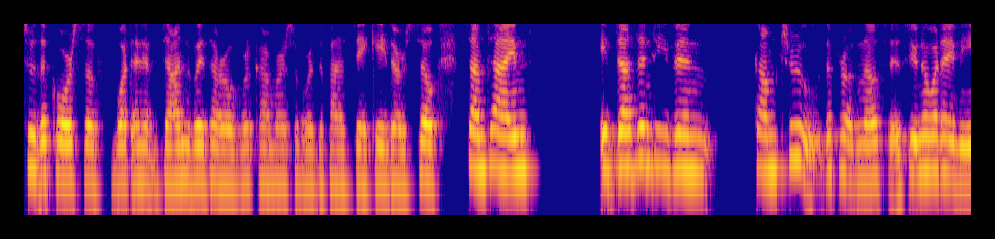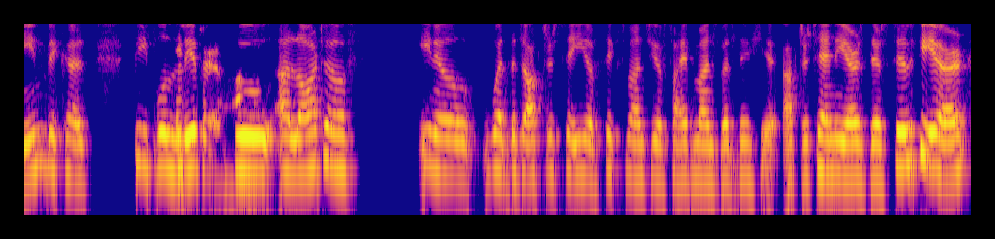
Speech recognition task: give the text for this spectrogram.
through the course of what i have done with our overcomers over the past decade or so sometimes it doesn't even come true the prognosis you know what i mean because people it's live true. through a lot of you know what the doctors say you have six months you have five months but they, after 10 years they're still here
